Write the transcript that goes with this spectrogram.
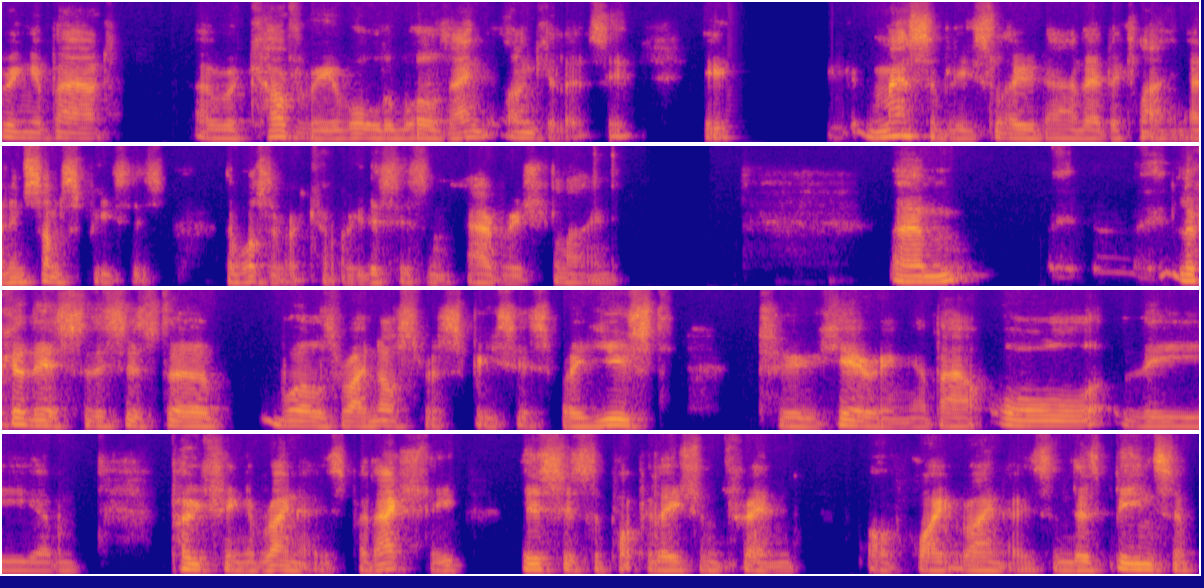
bring about a recovery of all the world's ungulates, it, it massively slowed down their decline. And in some species, there was a recovery. This is an average line. Um, look at this. This is the world's rhinoceros species. We're used to hearing about all the um, poaching of rhinos, but actually this is the population trend of white rhinos. And there's been some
